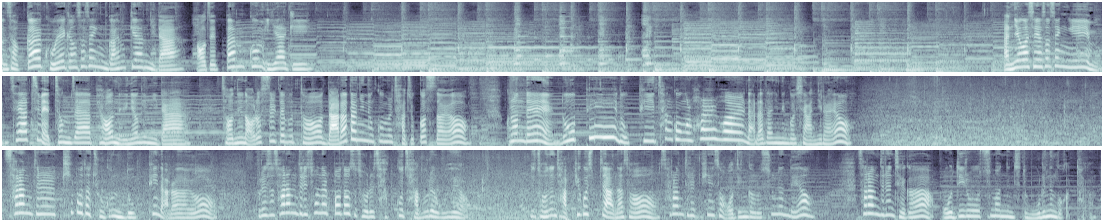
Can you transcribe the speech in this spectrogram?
분석가 고혜경 선생님과 함께합니다. 어젯밤 꿈 이야기. 안녕하세요, 선생님. 새아침 애청자 변은영입니다. 저는 어렸을 때부터 날아다니는 꿈을 자주 꿨어요. 그런데 높이 높이 창공을 헐헐 날아다니는 것이 아니라요. 사람들 키보다 조금 높이 날아요. 그래서 사람들이 손을 뻗어서 저를 자꾸 잡으려고 해요. 저는 잡히고 싶지 않아서 사람들을 피해서 어딘가로 숨는데요. 사람들은 제가 어디로 숨었는지도 모르는 것 같아요.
